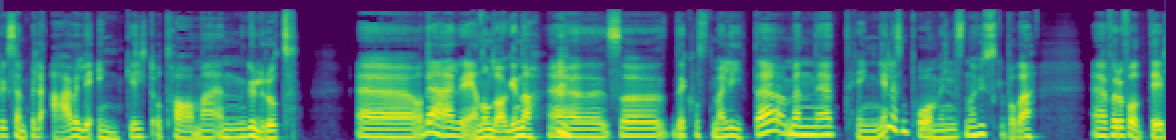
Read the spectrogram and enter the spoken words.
eksempel det er veldig enkelt å ta meg en gulrot. Eh, og det er én om dagen, da. Mm. Så det koster meg lite, men jeg trenger liksom påminnelsen å huske på det for å få det til.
